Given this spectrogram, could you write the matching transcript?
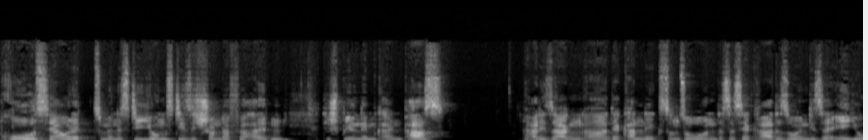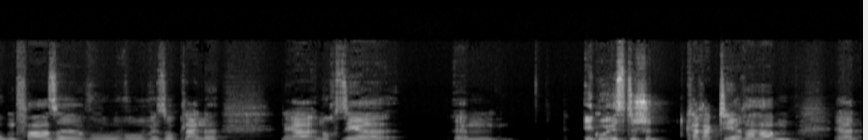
Pros, ja, oder zumindest die Jungs, die sich schon dafür halten, die spielen dem keinen Pass. Ja, die sagen, ah, der kann nichts und so. Und das ist ja gerade so in dieser E-Jugendphase, wo, wo wir so kleine, naja, noch sehr ähm, egoistische Charaktere haben, ja,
